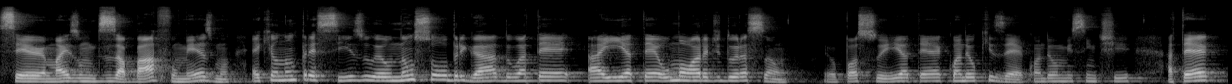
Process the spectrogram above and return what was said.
Ser mais um desabafo mesmo, é que eu não preciso, eu não sou obrigado até a ir até uma hora de duração. Eu posso ir até quando eu quiser, quando eu me sentir, até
